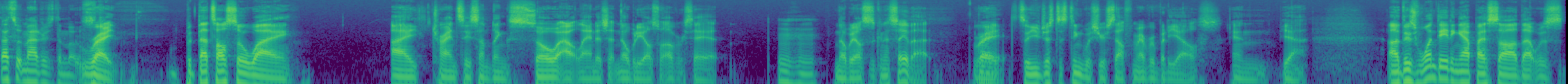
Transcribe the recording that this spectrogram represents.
That's what matters the most. Right. But that's also why I try and say something so outlandish that nobody else will ever say it. Mm-hmm. Nobody else is going to say that. Right? Right. So you just distinguish yourself from everybody else. And yeah. Uh, there's one dating app I saw that was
